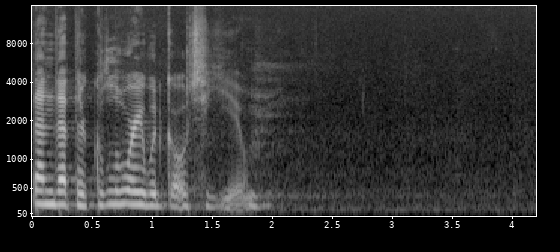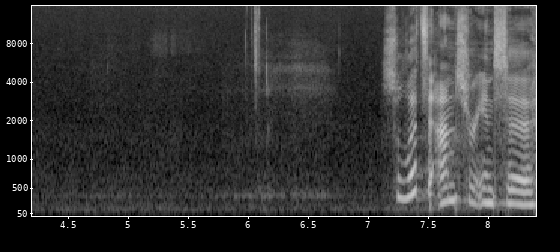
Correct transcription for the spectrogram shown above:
than that their glory would go to you? So let's enter into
